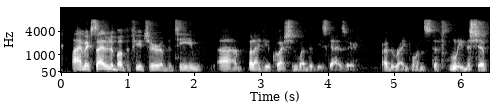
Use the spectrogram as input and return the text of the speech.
I'm excited about the future of the team. Uh, but I do question whether these guys are, are the right ones to lead the ship.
